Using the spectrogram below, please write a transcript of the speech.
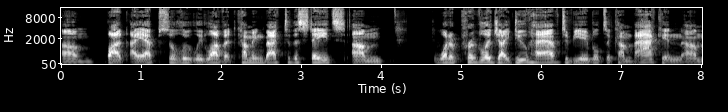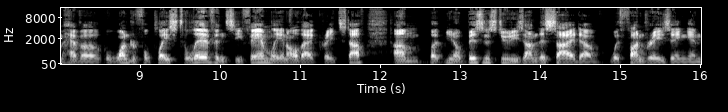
um, but I absolutely love it. Coming back to the states, um, what a privilege I do have to be able to come back and um, have a wonderful place to live and see family and all that great stuff. Um, but you know, business duties on this side of with fundraising and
